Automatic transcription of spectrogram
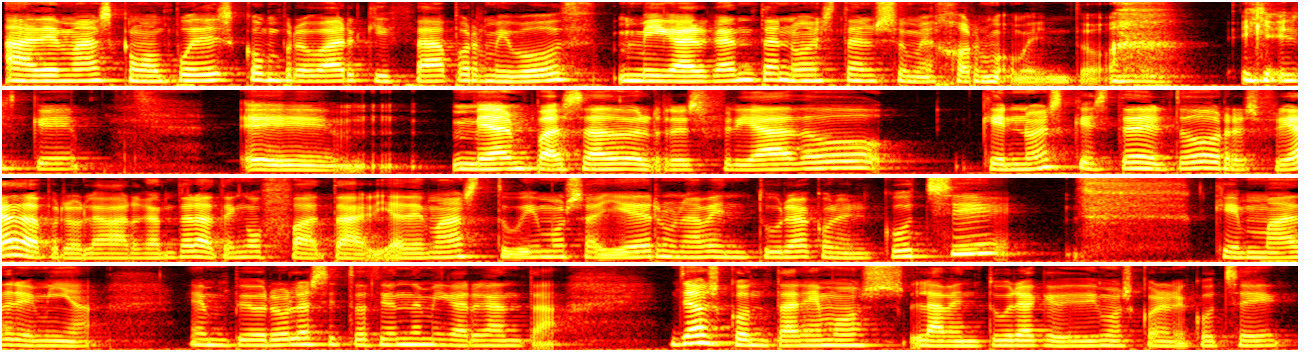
Además, como puedes comprobar quizá por mi voz, mi garganta no está en su mejor momento. y es que em, me han pasado el resfriado, que no es que esté del todo resfriada, pero la garganta la tengo fatal. Y además tuvimos ayer una aventura con el coche, que madre mía, empeoró la situación de mi garganta. Ya os contaremos la aventura que vivimos con el coche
